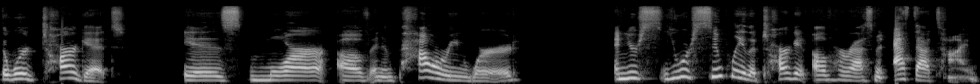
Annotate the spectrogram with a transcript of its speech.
the word target is more of an empowering word. And you're, you are simply the target of harassment at that time.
